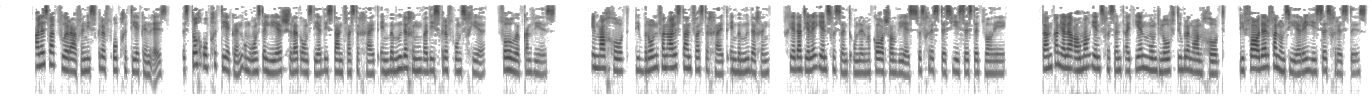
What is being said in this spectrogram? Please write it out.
Alles wat vooraf in die skrif opgeteken is, is toch opgeteken om ons te leer zodat ons dier die standvastigheid en bemoediging wat die skrif ons gee, volop kan wees. En mag God, die bron van alle standvastigheid en bemoediging, gee dat jullie eensgezind onder mekaar zal wees soos Christus Jezus dit wil hee. Dan kan jullie allemaal eensgezind uit een mond loof toebring aan God, die Vader van ons Heere Jezus Christus.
